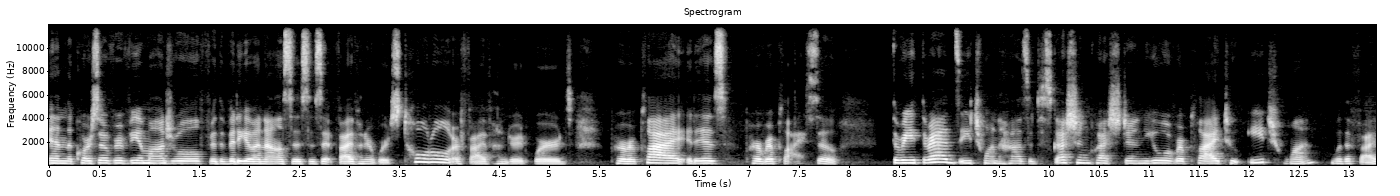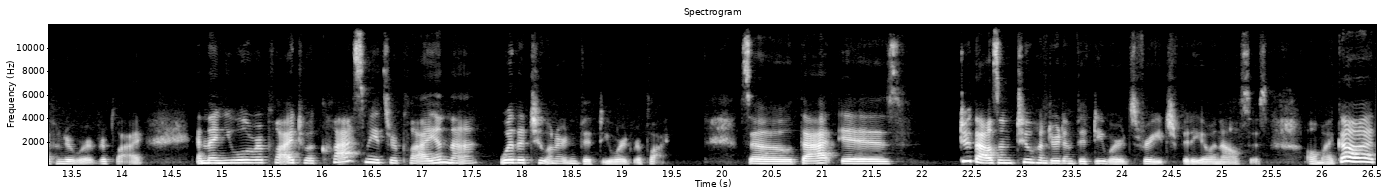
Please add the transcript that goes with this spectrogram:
in the course overview module for the video analysis. Is it 500 words total or 500 words per reply? It is per reply. So three threads, each one has a discussion question. You will reply to each one with a 500 word reply, and then you will reply to a classmate's reply in that with a 250 word reply. So that is 2,250 words for each video analysis. Oh my God,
